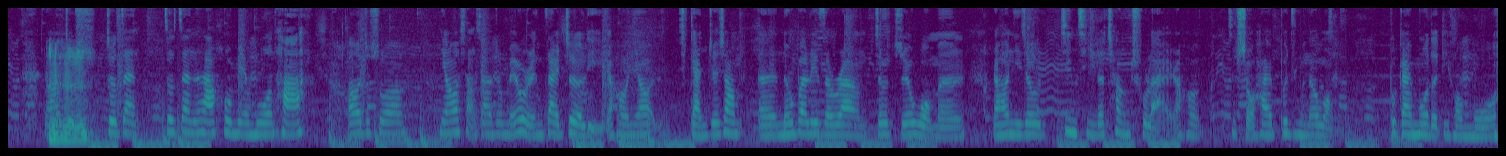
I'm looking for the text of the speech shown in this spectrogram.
然后就、嗯就站就站在他后面摸他，然后就说你要想象就没有人在这里，然后你要感觉像呃 Nobody's around，就只有我们，然后你就尽情的唱出来，然后这手还不停的往不该摸的地方摸。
